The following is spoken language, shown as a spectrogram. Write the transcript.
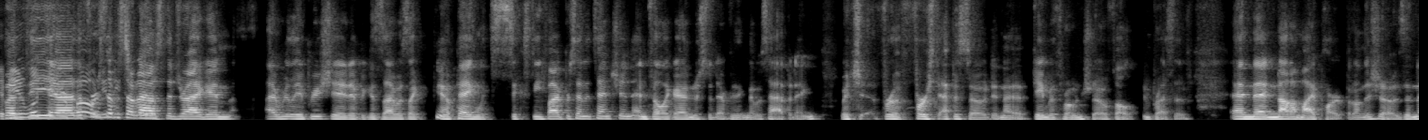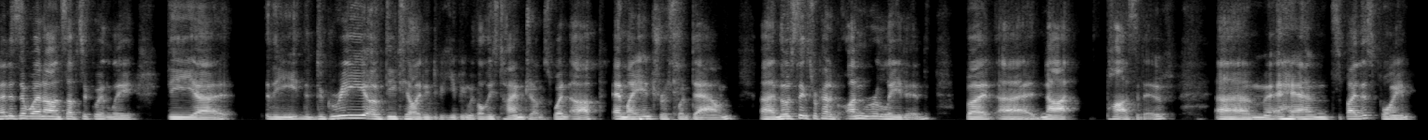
But the uh, the first episode of. House of the Dragon, I really appreciated it because I was like, you know, paying like sixty five percent attention and felt like I understood everything that was happening, which for a first episode in a Game of Thrones show felt impressive. And then not on my part, but on the shows. And then as it went on, subsequently, the uh, the the degree of detail I need to be keeping with all these time jumps went up, and my interest went down. Uh, and those things were kind of unrelated, but uh, not positive. Um, and by this point,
